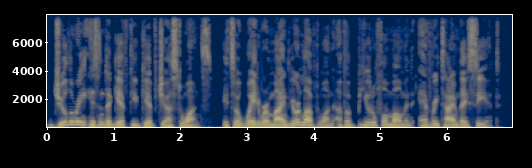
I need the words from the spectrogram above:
Jewelry isn't a gift you give just once. It's a way to remind your loved one of a beautiful moment every time they see it.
